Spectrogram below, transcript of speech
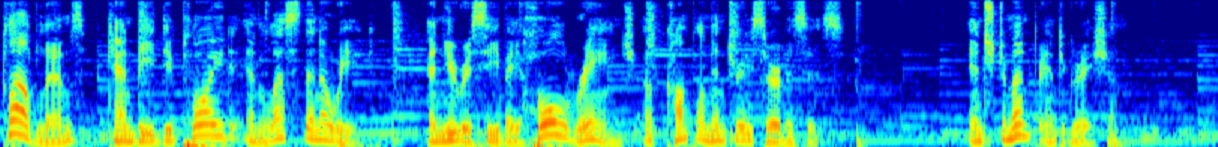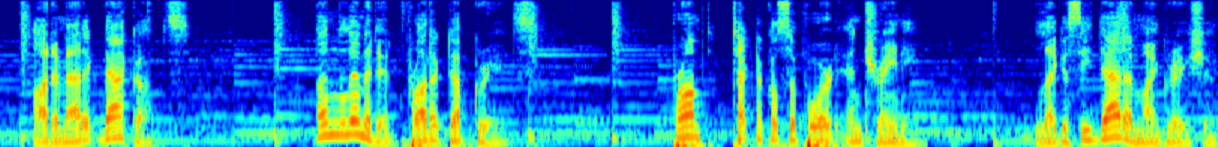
CloudLIMS can be deployed in less than a week, and you receive a whole range of complementary services. Instrument integration, automatic backups, unlimited product upgrades, prompt technical support and training, legacy data migration,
